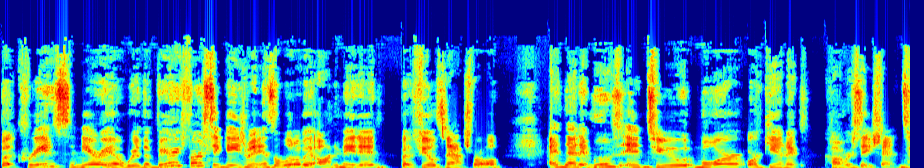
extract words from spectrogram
but create a scenario where the very first engagement is a little bit automated, but feels natural. And then it moves into more organic conversations.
